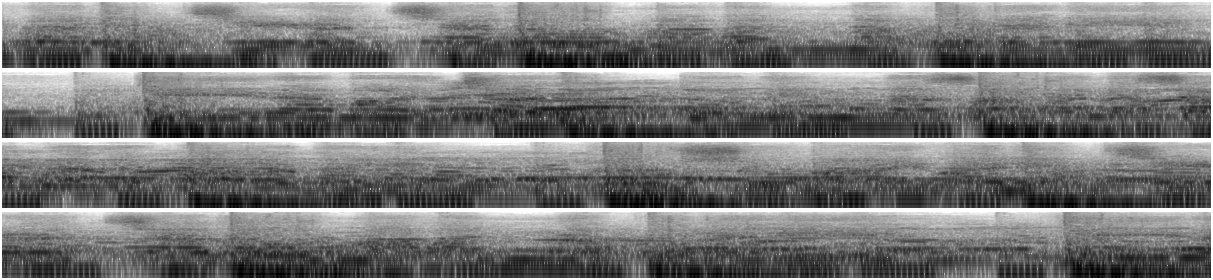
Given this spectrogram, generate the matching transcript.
വലിച്ചിഴച്ചതോർമ്മ വന്ന പുലരിയിൽ ധീരമായി ചെറുത്തു നിന്ന സഹന സമര പാതയിൽ ദോഷുമായി വലിച്ചിഴച്ചതോർമ്മ വന്ന പുലരിയിൽ ധീരമായി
